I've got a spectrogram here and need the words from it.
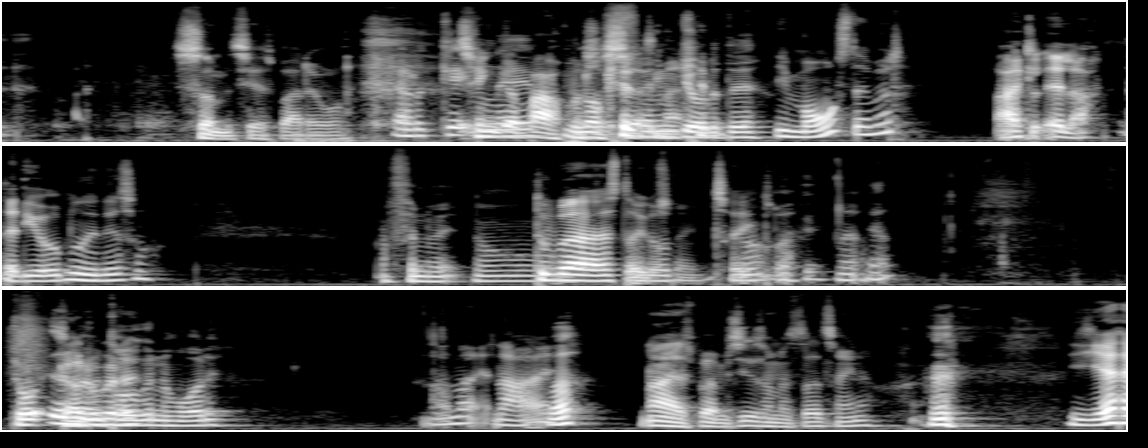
så Mathias bare derovre. Er du galt Tænker af? bare på Hvornår sig selv, gjorde du det? I morges, det Ej, eller da de åbnede i Netto. Ved- Nå, Du var stadig godt tre, tror jeg. okay. Ja. Ja. Du har eddermame det? drukket den hurtigt. Nej, nej, nej. Hvad? Nej, jeg spørger Mathias, om han stadig træner. Ja.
